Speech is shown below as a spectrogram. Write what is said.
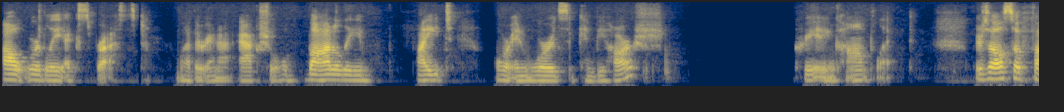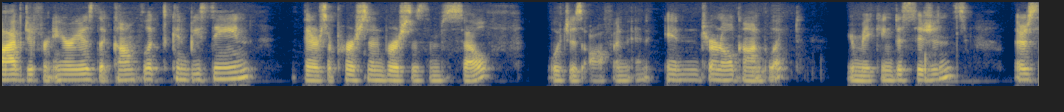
outwardly expressed, whether in an actual bodily fight or in words that can be harsh, creating conflict. There's also five different areas that conflict can be seen. There's a person versus themselves, which is often an internal conflict. You're making decisions. There's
